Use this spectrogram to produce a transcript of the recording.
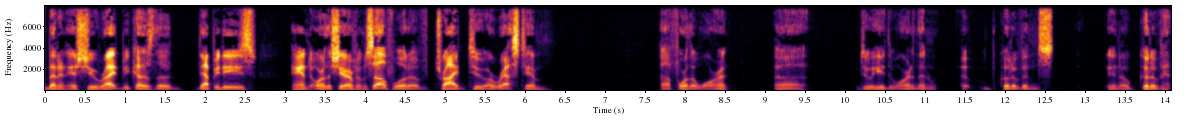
been an issue, right? Because the deputies and or the sheriff himself would have tried to arrest him uh, for the warrant, uh, to heed the warrant, and then could have been, you know, could have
